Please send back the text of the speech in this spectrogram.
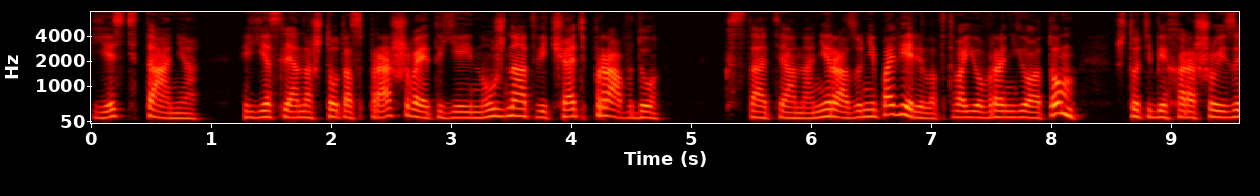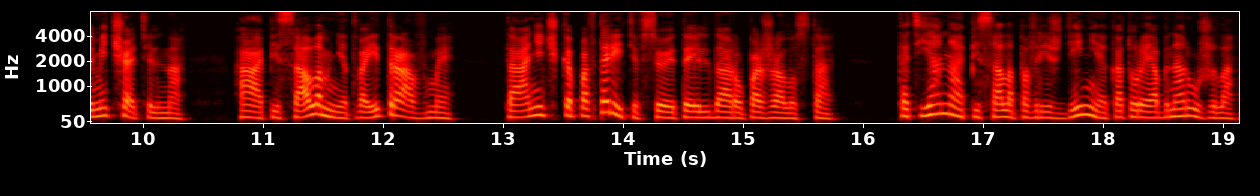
есть Таня. Если она что-то спрашивает, ей нужно отвечать правду. Кстати, она ни разу не поверила в твое вранье о том, что тебе хорошо и замечательно, а описала мне твои травмы. Танечка, повторите все это Эльдару, пожалуйста». Татьяна описала повреждения, которые обнаружила,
